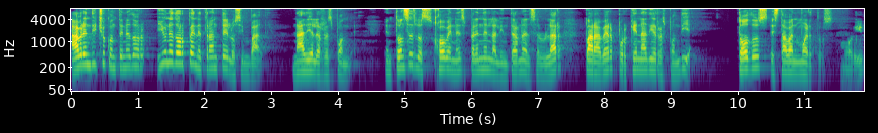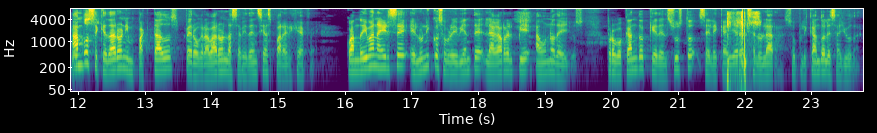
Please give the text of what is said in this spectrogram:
Abren dicho contenedor y un hedor penetrante los invade. Nadie les responde. Entonces los jóvenes prenden la linterna del celular para ver por qué nadie respondía. Todos estaban muertos. Ambos se quedaron impactados, pero grabaron las evidencias para el jefe. Cuando iban a irse, el único sobreviviente le agarra el pie a uno de ellos, provocando que del susto se le cayera el celular, suplicándoles ayuda.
